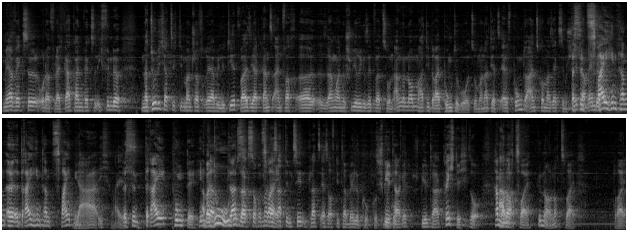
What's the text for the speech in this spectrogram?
Mehr Wechsel oder vielleicht gar keinen Wechsel. Ich finde, Natürlich hat sich die Mannschaft rehabilitiert, weil sie hat ganz einfach, äh, sagen wir, eine schwierige Situation angenommen, hat die drei Punkte geholt. So, man hat jetzt elf Punkte, 1,6 im Schnitt. Das sind zwei hinterm, äh, drei hinterm zweiten. Ja, ich weiß. Das sind drei Punkte hinterm Aber du, Platz du sagst doch immer, zwei. dass ab dem zehnten Platz erst auf die Tabelle guckt. Spieltag. Spieltag. Richtig. So. Haben Aber, wir noch zwei. Genau, noch zwei. Drei.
